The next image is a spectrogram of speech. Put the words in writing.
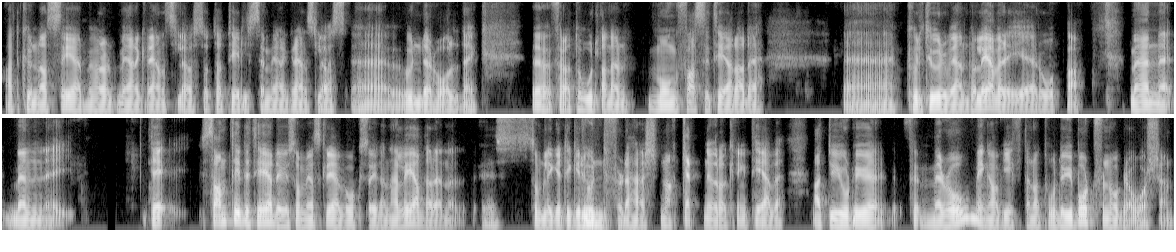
att kunna se mer gränslöst och ta till sig mer gränslös eh, underhållning eh, för att odla den mångfacetterade eh, kultur vi ändå lever i i Europa. Men, men det, samtidigt är det ju som jag skrev också i den här ledaren eh, som ligger till grund för det här snacket nu då kring tv, att du gjorde ju med roamingavgiften och tog du ju bort för några år sedan.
